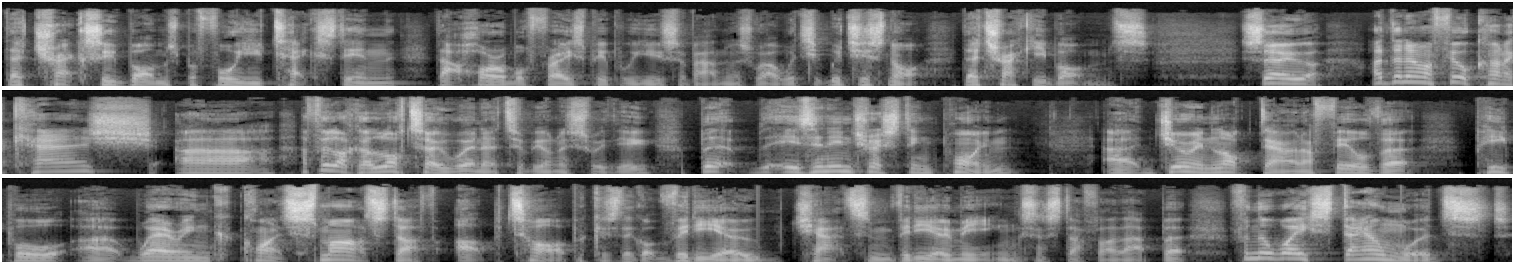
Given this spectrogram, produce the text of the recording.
They're tracksuit bottoms before you text in that horrible phrase people use about them as well, which, which is not. They're tracky bottoms. So I don't know. I feel kind of cash. Uh, I feel like a lotto winner, to be honest with you. But it's an interesting point. Uh, during lockdown, I feel that people uh, wearing quite smart stuff up top because they've got video chats and video meetings and stuff like that. But from the waist downwards,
